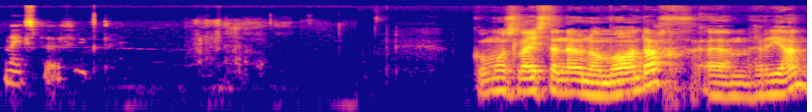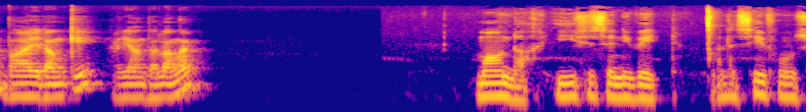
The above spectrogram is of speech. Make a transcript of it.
makes perfect. Kom ons luister nou na Maandag. Ehm um, Rian, baie dankie. Rian de Lange. Maandag, Jesus in die wet. Hulle sê vir ons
